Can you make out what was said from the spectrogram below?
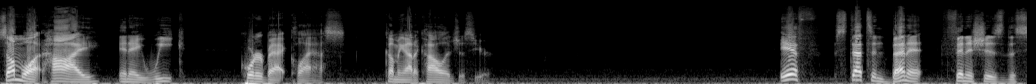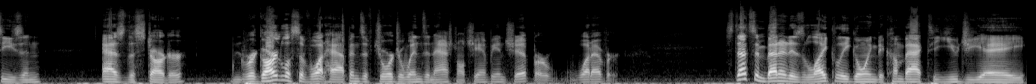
somewhat high in a weak quarterback class coming out of college this year. If Stetson Bennett finishes the season as the starter, regardless of what happens if Georgia wins a national championship or whatever, Stetson Bennett is likely going to come back to UGA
